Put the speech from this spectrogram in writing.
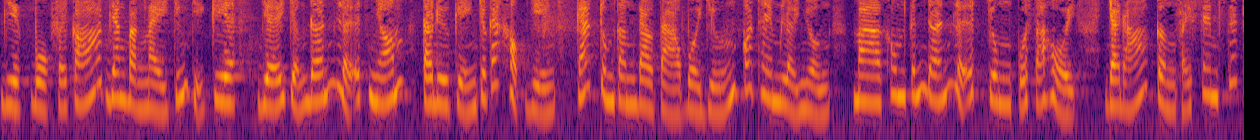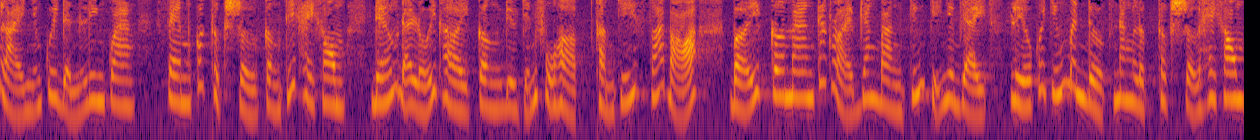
việc buộc phải có văn bằng này chứng chỉ kia dễ dẫn đến lợi ích nhóm, tạo điều kiện cho các học viện, các trung tâm đào tạo bồi dưỡng có thêm lợi nhuận mà không tính đến lợi ích chung của xã hội. Do đó cần phải xem xét lại những quy định liên quan xem có thực sự cần thiết hay không. Nếu đã lỗi thời cần điều chỉnh phù hợp, thậm chí xóa bỏ bởi cơ mang các loại văn văn bằng chứng chỉ như vậy liệu có chứng minh được năng lực thực sự hay không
